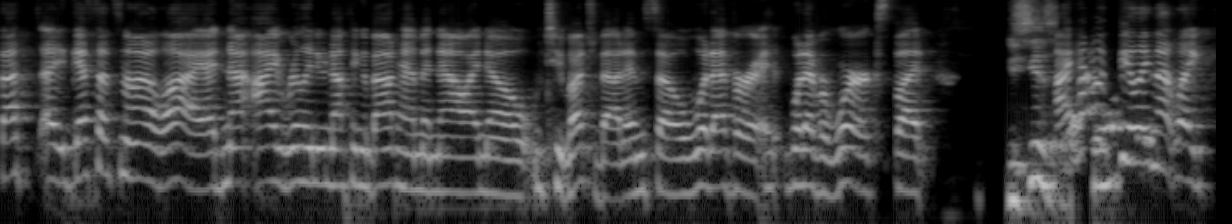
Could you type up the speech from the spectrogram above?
that. I guess that's not a lie. I not, I really knew nothing about him, and now I know too much about him. So whatever, whatever works. But You see his I have a feeling that like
